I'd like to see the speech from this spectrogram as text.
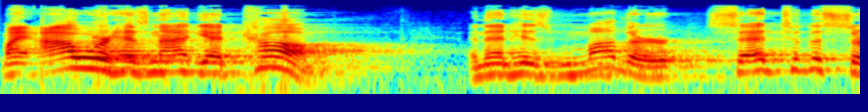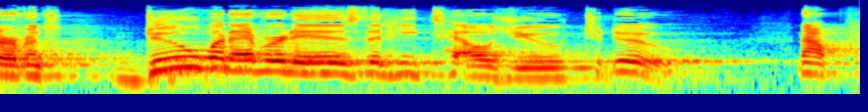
My hour has not yet come. And then his mother said to the servants, Do whatever it is that he tells you to do. Now,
